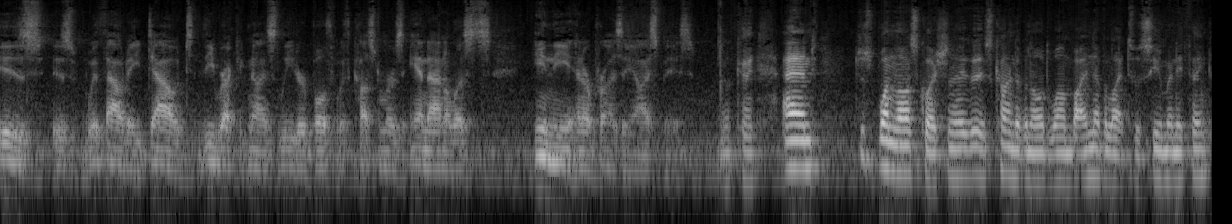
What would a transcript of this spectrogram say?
is is without a doubt the recognized leader, both with customers and analysts in the enterprise AI space. Okay, and just one last question. It's kind of an odd one, but I never like to assume anything.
